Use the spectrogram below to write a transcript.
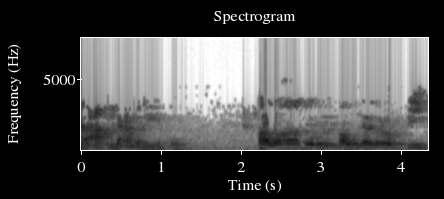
العقل العملي يقول أوامر المولى العرفي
